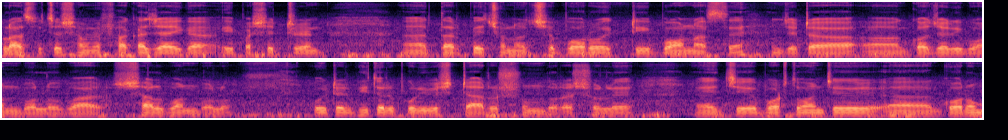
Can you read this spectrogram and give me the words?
প্লাস হচ্ছে সামনে ফাঁকা জায়গা, এই পাশে ট্রেন তার পেছনে হচ্ছে বড় একটি বন আছে, যেটা গজারি বন বলো বা শালবন বলো, ওইটার ভিতরে পরিবেশটা আরও সুন্দর। আসলে যে বর্তমান যে গরম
